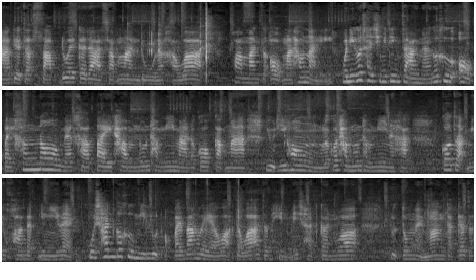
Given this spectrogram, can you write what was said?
นะ เดี๋ยวจะซับด้วยกระดาษซับมันดูนะคะว่า ความมันจะออกมาเท่าไหน วันนี้ก็ใช้ชีวิตจริงจังนะ ก็คือออกไปข้างนอกนะคะ ไปทำนู่นทำนี่มา แล้วก็กลับมาอยู่ที่ห้อง แล้วก็ทำนู่นทำนี่นะคะ ก็จะมีความแบบอย่างนี้แหละ คูชั่นก็คือมีหลุดออกไปบ้างแล้วอะแต่ว่าอาจจะเห็นไม่ชัดกันว่าหลุดตรงไหนมั่ง แต่ก็จะ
